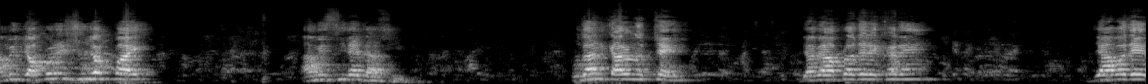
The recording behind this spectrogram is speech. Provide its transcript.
আমি যখনই সুযোগ পাই, আমি সিলেট আসি। প্রধান কারণ হচ্ছে যে আমি আপনাদের এখানে যে আমাদের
